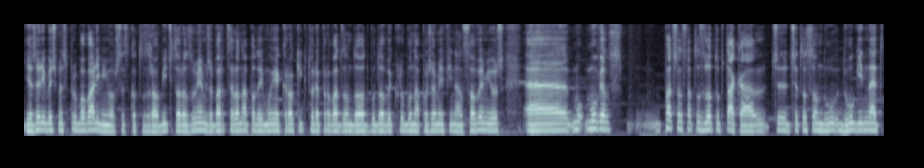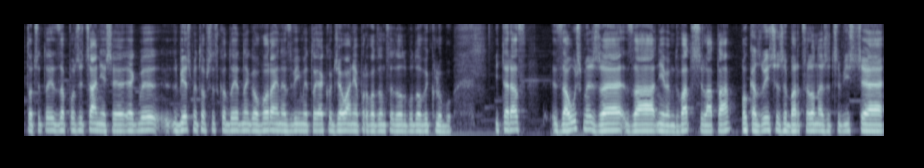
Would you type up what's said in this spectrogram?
jeżeli byśmy spróbowali mimo wszystko to zrobić, to rozumiem, że Barcelona podejmuje kroki, które prowadzą do odbudowy klubu na poziomie finansowym już e, mówiąc, patrząc na to z lotu ptaka, czy, czy to są długi netto, czy to jest zapożyczanie się, jakby zbierzmy to wszystko do jednego wora i nazwijmy to jako działania prowadzące do odbudowy klubu. I teraz załóżmy, że za, nie wiem, 2-3 lata okazuje się, że Barcelona rzeczywiście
